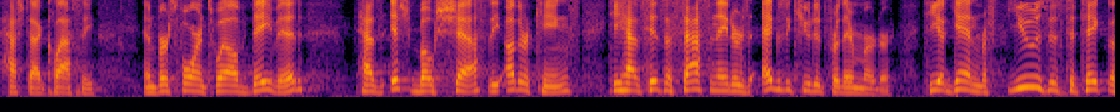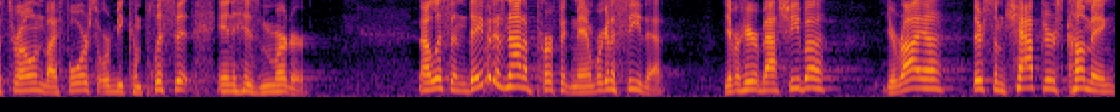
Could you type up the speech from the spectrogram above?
Hashtag classy. And verse 4 and 12, David has Ishbosheth, the other kings, he has his assassinators executed for their murder. He again refuses to take the throne by force or be complicit in his murder. Now, listen, David is not a perfect man. We're going to see that. You ever hear of Bathsheba, Uriah? There's some chapters coming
